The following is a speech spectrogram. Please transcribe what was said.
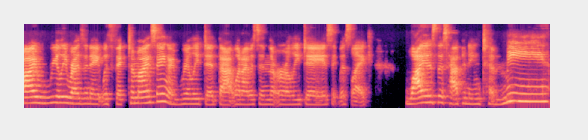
I really resonate with victimizing. I really did that when I was in the early days. It was like, why is this happening to me?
